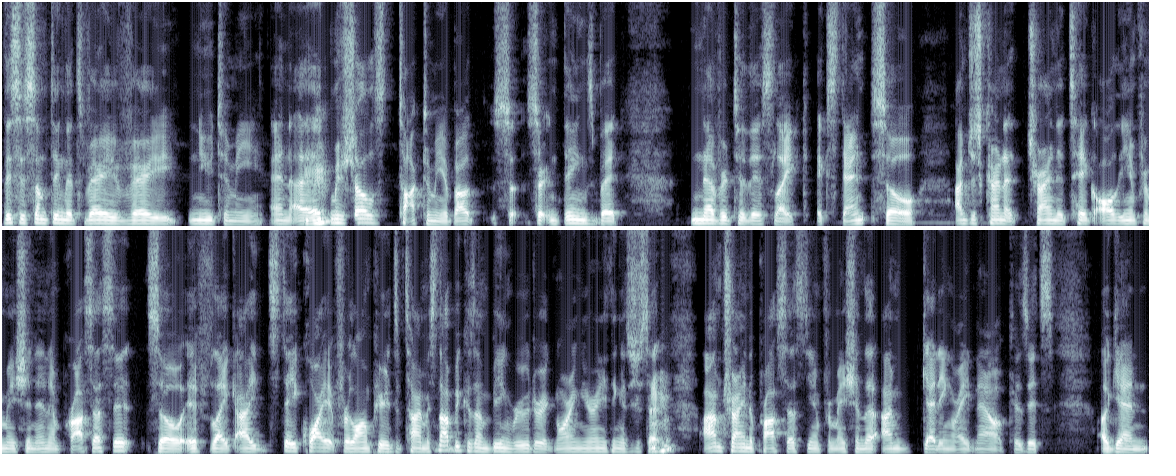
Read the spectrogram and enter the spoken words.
this is something that's very very new to me, and uh, mm-hmm. Michelle's talked to me about c- certain things, but never to this like extent. So I'm just kind of trying to take all the information in and process it. So if like I stay quiet for long periods of time, it's not because I'm being rude or ignoring you or anything. It's just that mm-hmm. I'm trying to process the information that I'm getting right now because it's again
